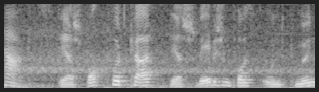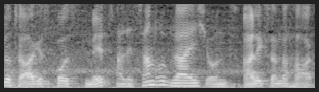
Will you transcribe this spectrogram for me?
hakt's. Der Sportpodcast der Schwäbischen Post und Gmünder Tagespost mit Alessandro Gleich und Alexander Haag.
